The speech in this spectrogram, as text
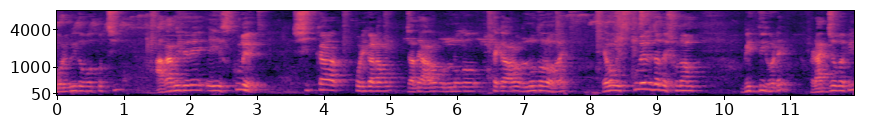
গর্বিত বোধ করছি। আগামী দিনে এই স্কুলের শিক্ষা পরিকাঠামো যাতে আরও উন্নত থেকে আরও উন্নতর হয় এবং স্কুলের যাতে সুনাম বৃদ্ধি ঘটে, রাজ্যব্যাপী,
